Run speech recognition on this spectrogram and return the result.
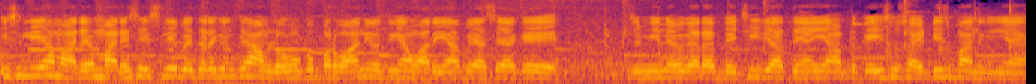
اس لیے ہمارے ہمارے سے اس لیے بہتر ہے کیونکہ ہم لوگوں کو پرواہ نہیں ہوتی ہے ہمارے یہاں پہ ایسے ہے کہ زمینیں وغیرہ بیچی جاتے ہیں یہاں پہ کئی سوسائٹیز بن گئی ہیں۔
